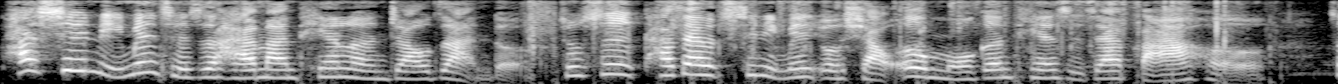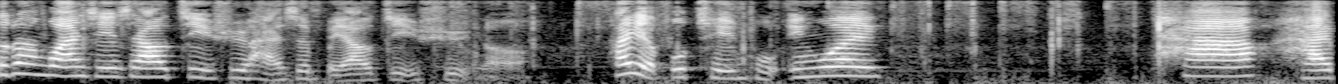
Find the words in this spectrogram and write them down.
他心里面其实还蛮天人交战的，就是他在心里面有小恶魔跟天使在拔河。这段关系是要继续还是不要继续呢？他也不清楚，因为他还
